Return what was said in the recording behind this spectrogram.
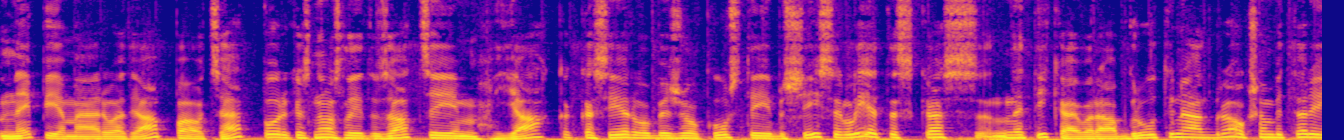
nepiemēroti apauga cepuri, kas noslīd uz acīm, jaka, kas ierobežo kustības. Šīs ir lietas, kas ne tikai var apgrūtināt braukšanu, bet arī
